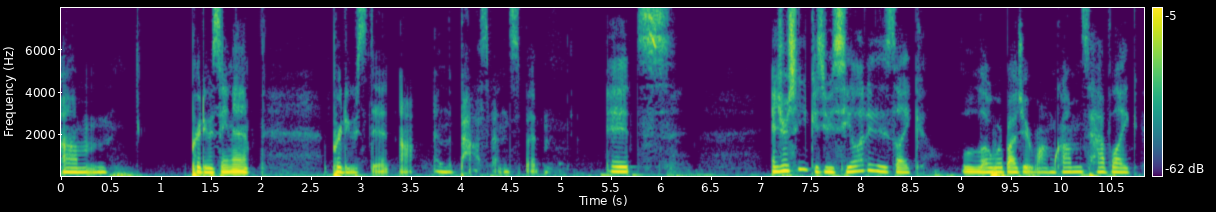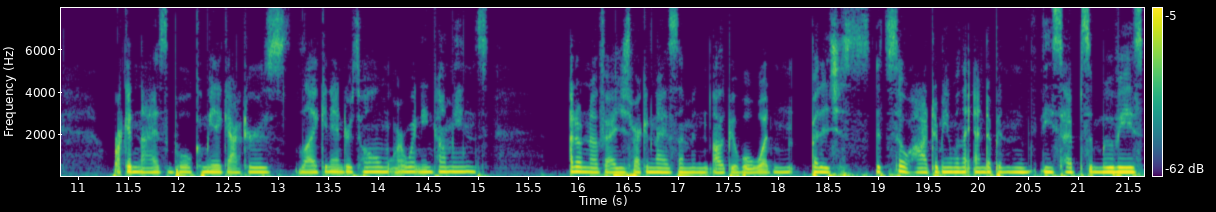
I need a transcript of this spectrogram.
um, producing it, produced it, not in the past tense, but it's interesting because you see a lot of these like lower budget rom coms have like recognizable comedic actors like in Anders Holm or Whitney Cummings. I don't know if I just recognize them and other people wouldn't, but it's just it's so odd to me when they end up in these types of movies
